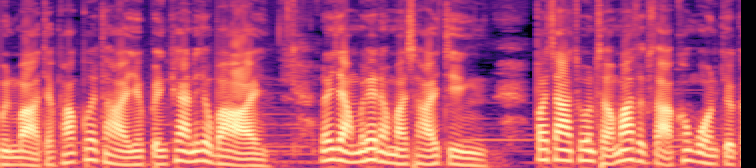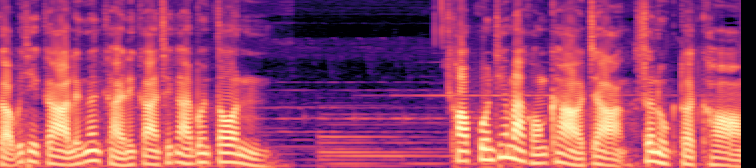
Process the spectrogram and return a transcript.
10,000 บาทจากพรรคเพื่อไทยยังเป็นแค่นโยบาย และยังไม่ได้นำมาใช้จริง ประชาชนสามารถศึกษาข้อมูลเกี่ยวกับวิธีการและเงื่อนไขในการใช้งานเบื้องต้น ขอบคุณที่มาของข่าวจากสนุก .com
